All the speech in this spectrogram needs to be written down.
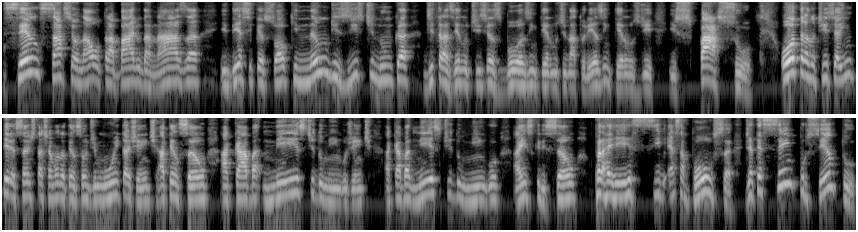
Sensacional o trabalho da NASA e desse pessoal que não desiste nunca de trazer notícias boas em termos de natureza, em termos de espaço. Outra notícia interessante está chamando a atenção de muita gente. Atenção, acaba neste domingo, gente. Acaba neste domingo a inscrição para esse essa bolsa de até 100%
